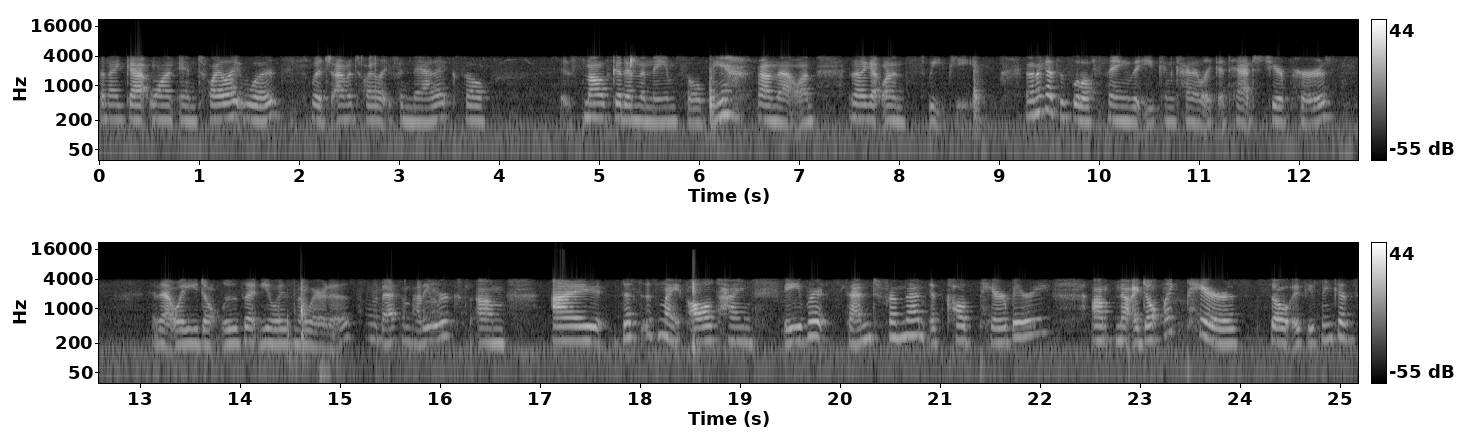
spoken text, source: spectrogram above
Then I got one in Twilight Woods, which I'm a Twilight fanatic, so it smells good in the name sold me around that one. And then I got one in Sweet Pea. And then I got this little thing that you can kind of like attach to your purse. And that way you don't lose it and you always know where it is. From the Bath & Body Works. Um, I This is my all-time favorite scent from them. It's called Pearberry. Um, now, I don't like pears, so if you think it's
